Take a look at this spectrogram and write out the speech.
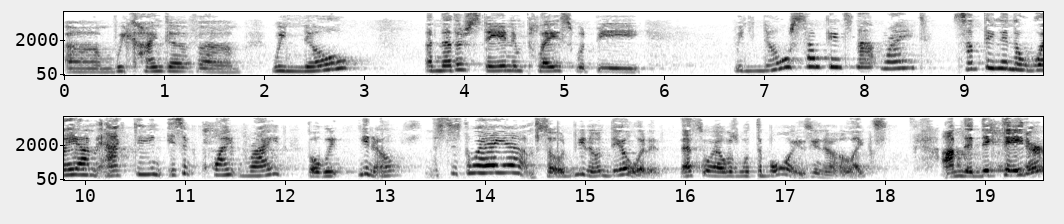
um, we kind of, um, we know another staying in place would be, we know something's not right, something in the way I'm acting isn't quite right, but we, you know, this is the way I am. So, you know, deal with it. That's the way I was with the boys, you know, like, I'm the dictator.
